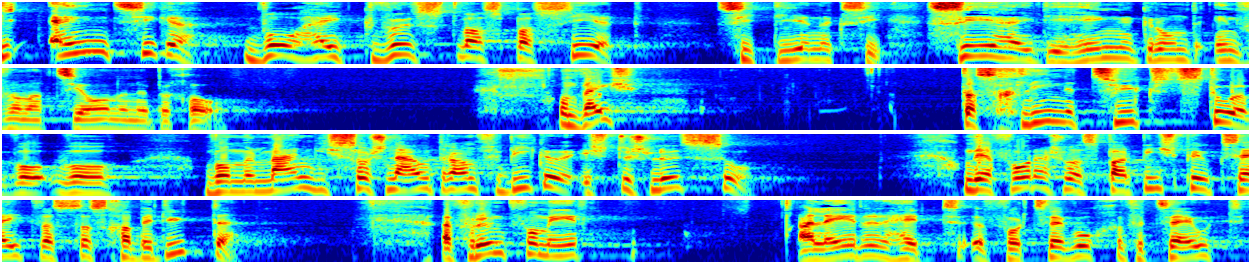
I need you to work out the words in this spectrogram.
Die Einzigen, die gewusst was passiert, sind die Diener Sie haben die Hintergrundinformationen bekommen. Und weisst, das kleine Zeugs zu tun, wo, wo wo wir manchmal so schnell dran vorbeigehen, ist der Schlüssel. Und ich habe vorher schon ein paar Beispiele gesagt, was das bedeuten kann. Ein Freund von mir, ein Lehrer, hat vor zwei Wochen erzählt,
